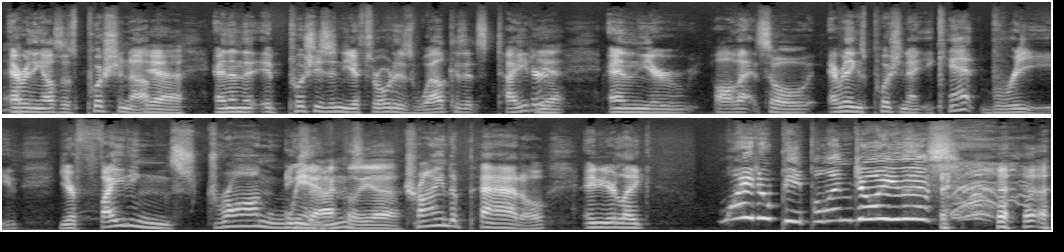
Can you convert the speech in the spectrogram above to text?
everything else is pushing up, Yeah. and then the, it pushes into your throat as well because it's tighter. Yeah. And you're all that, so everything's pushing out. You can't breathe. You're fighting strong winds, Exactly, yeah. trying to paddle, and you're like, "Why do people enjoy this?"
